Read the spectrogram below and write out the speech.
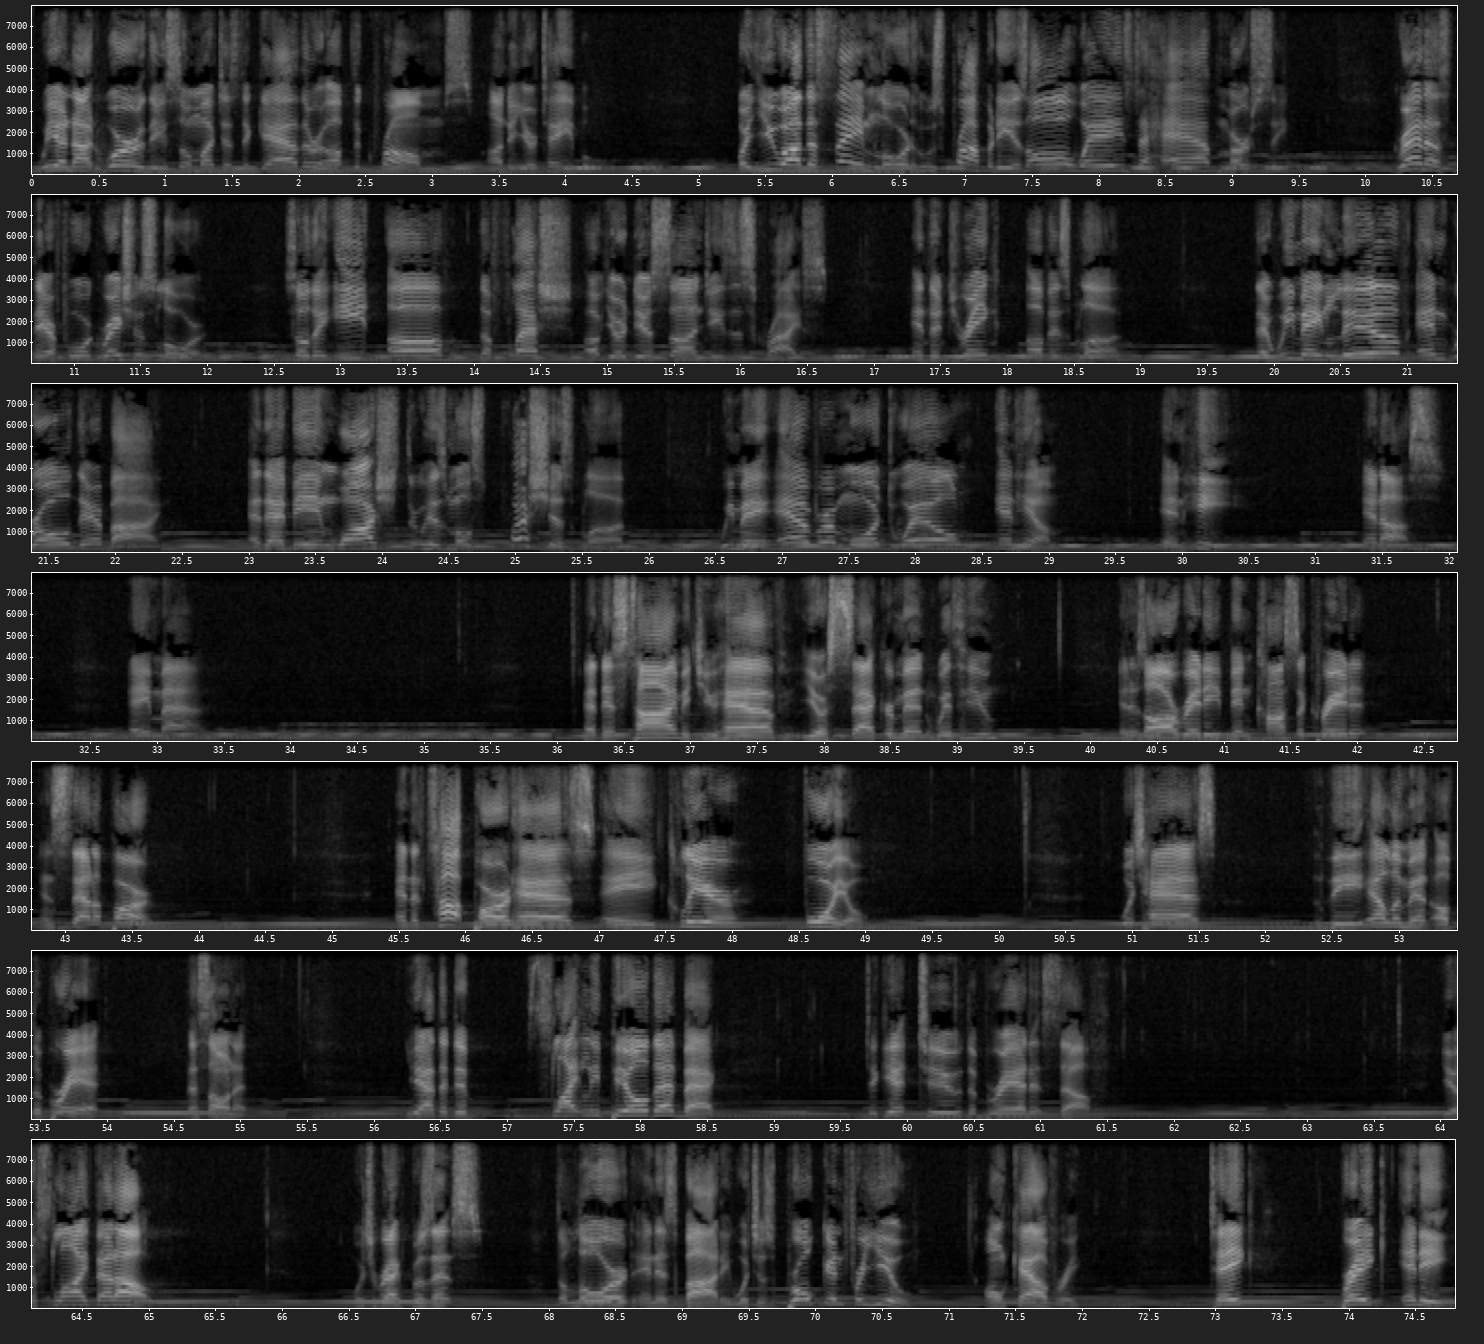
We are not worthy so much as to gather up the crumbs under your table. But you are the same, Lord, whose property is always to have mercy. Grant us, therefore, gracious Lord, so to eat of the flesh of your dear Son, Jesus Christ, and the drink of his blood, that we may live and grow thereby, and that being washed through his most precious blood, we may evermore dwell in him, and he in us. Amen. At this time that you have your sacrament with you, it has already been consecrated and set apart. And the top part has a clear foil, which has the element of the bread that's on it. You have to do, slightly peel that back to get to the bread itself. You slide that out, which represents the Lord and his body, which is broken for you on Calvary. Take, break, and eat.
